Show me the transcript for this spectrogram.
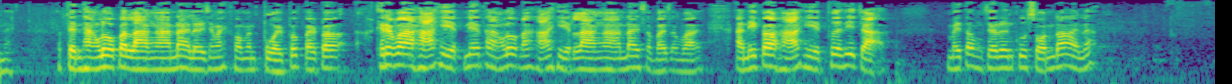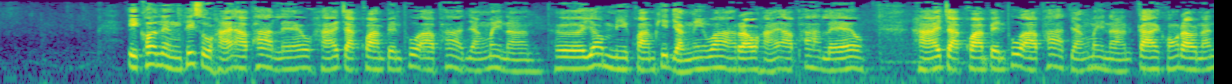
นะเป็นทางโลกก็ลางานได้เลยใช่ไหมพอมันป่วยปุ๊บไปก็เรียกว่าหาเหตุเนี่ยทางโลกหาเหตุลางานได้สบายๆอันนี้ก็หาเหตุเพื่อที่จะไม่ต้องเจริญกุศลได้แล้วอีกข้อหนึ่งพิสูหายอาพาธแล้ว หายจากความเป็นผู้อาพาธยังไม่นาน เธอย่อมมีความคิดอย่างนี้ว่าเราหายอาพาธแล้ว หายจากความเป็นผู้อาพาธยังไม่นานกายของเรานั้น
